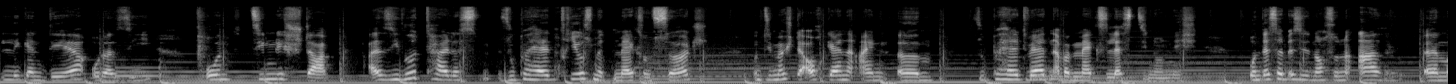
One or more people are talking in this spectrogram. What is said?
legendär oder sie und ziemlich stark. Also sie wird Teil des Superhelden-Trios mit Max und Serge und sie möchte auch gerne ein ähm, Superheld werden, aber Max lässt sie noch nicht. Und deshalb ist sie noch so eine Art ähm,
